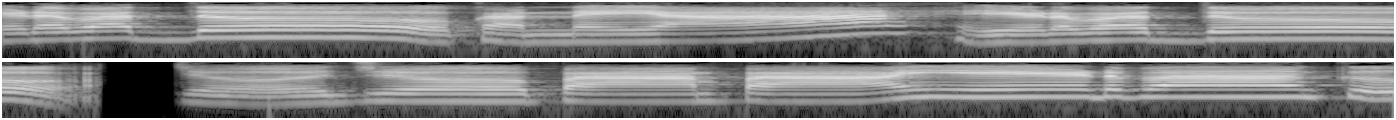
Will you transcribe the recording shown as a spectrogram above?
ఏడవద్దు కన్నయ్య ఏడవద్దు. జోజో పాపా ఏడవాకు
